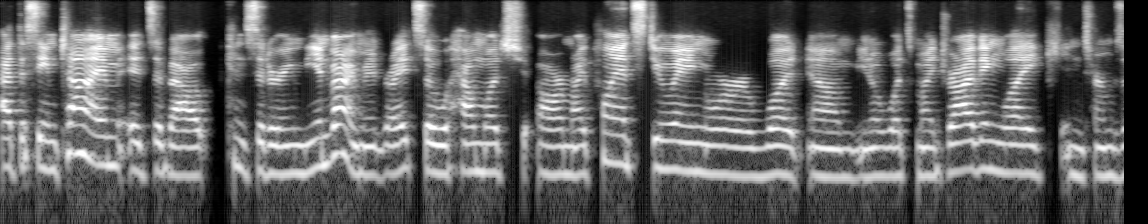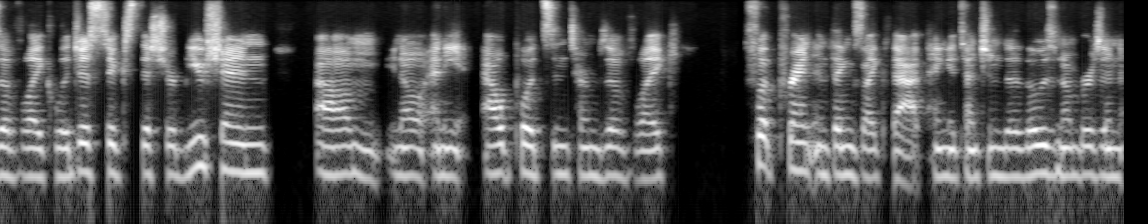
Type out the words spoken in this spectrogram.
at the same time, it's about considering the environment, right? So how much are my plants doing or what, um, you know, what's my driving like in terms of like logistics, distribution, um, you know, any outputs in terms of like footprint and things like that, paying attention to those numbers and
